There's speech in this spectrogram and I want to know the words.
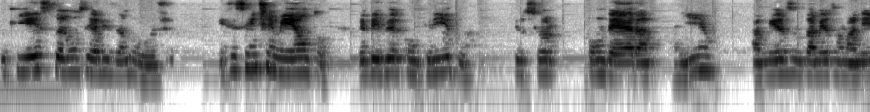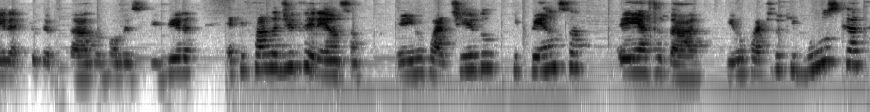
o que estamos realizando hoje. Esse sentimento de dever cumprido que o senhor pondera aí, a mesma, da mesma maneira que o deputado Valdez Oliveira, é que faz a diferença em um partido que pensa em ajudar, em um partido que busca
